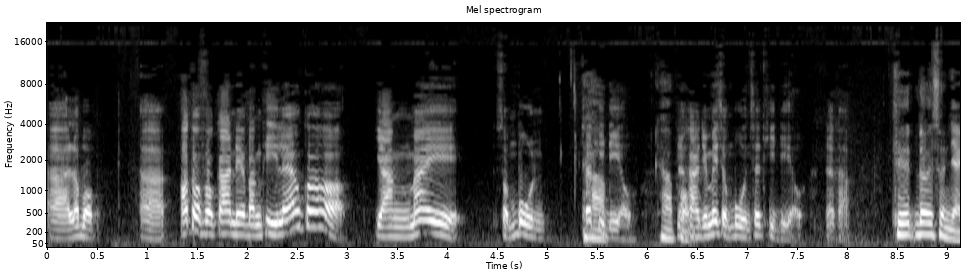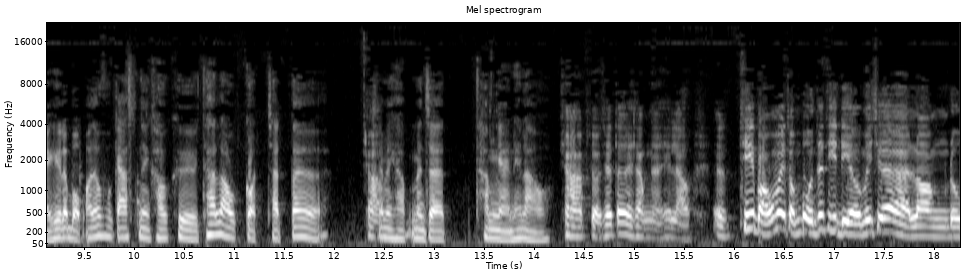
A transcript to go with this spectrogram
เอ่อระบบออโต้โฟกัสเนี่ยบางทีแล้วก็ยังไม่สมบูรณ์สักทีเดียวครับผนะมครับยังไม่สมบูรณ์สักทีเดียวนะครับคือโดยส่วนใหญ่คือระบบออโต้โฟกัสเนี่ยเขาคือถ้าเรากดชัตเตอร์ครับใช่ไหมครับมันจะ ทำงานให้เราครับส่วนชัตเตอร์ทำงานให้เราเอ่อที่บอกว่าไม่สมบูรณ์สักทีเดียวไม่เชื่อลองดู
